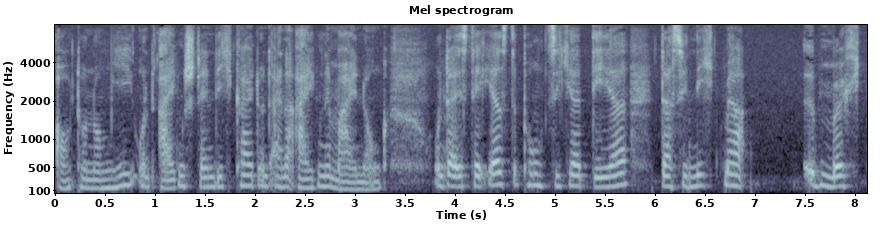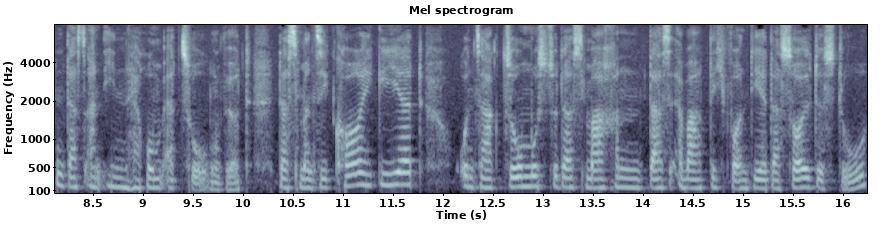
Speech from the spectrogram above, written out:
Autonomie und Eigenständigkeit und eine eigene Meinung. Und da ist der erste Punkt sicher der, dass sie nicht mehr äh, möchten, dass an ihnen herum erzogen wird, dass man sie korrigiert und sagt, so musst du das machen, das erwarte ich von dir, das solltest du.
